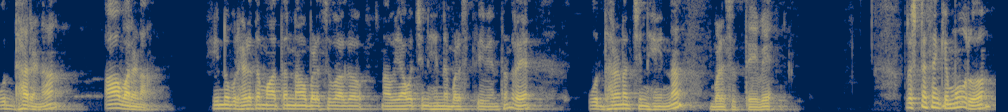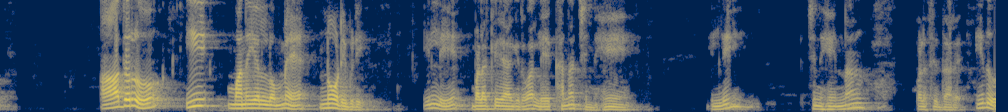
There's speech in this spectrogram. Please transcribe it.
ಉದ್ಧರಣ, ಆವರಣ. ಇನ್ನೊಬ್ಬರು ಹೇಳಿದ ಮಾತನ್ನು ನಾವು ಬಳಸುವಾಗ ನಾವು ಯಾವ ಚಿಹ್ನೆಯನ್ನು ಬಳಸ್ತೀವಿ ಅಂತಂದರೆ ಉದ್ಧರಣ ಚಿಹ್ನೆಯನ್ನು ಬಳಸುತ್ತೇವೆ. ಪ್ರಶ್ನೆ ಸಂಖ್ಯೆ ಮೂರು. ಆದರೂ ಈ ಮನೆಯಲ್ಲೊಮ್ಮೆ ನೋಡಿಬಿಡಿ. ಇಲ್ಲಿ ಬಳಕೆಯಾಗಿರುವ ಲೇಖನ ಚಿಹ್ನೆ. ಇಲ್ಲಿ ಚಿಹ್ನೆಯನ್ನು ಬಳಸಿದ್ದಾರೆ. ಇದು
